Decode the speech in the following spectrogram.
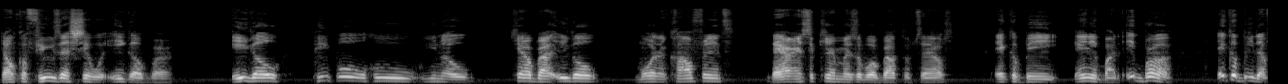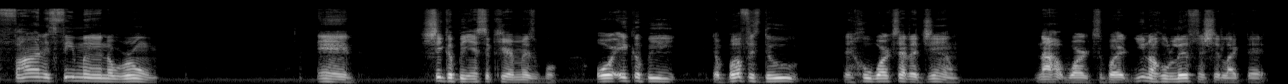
Don't confuse that shit with ego, bro. Ego, people who, you know, care about ego more than confidence, they are insecure, miserable about themselves. It could be anybody. It, bruh, it could be the finest female in the room. And she could be insecure, miserable. Or it could be the buffest dude that who works at a gym. Not works, but you know, who lives and shit like that.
